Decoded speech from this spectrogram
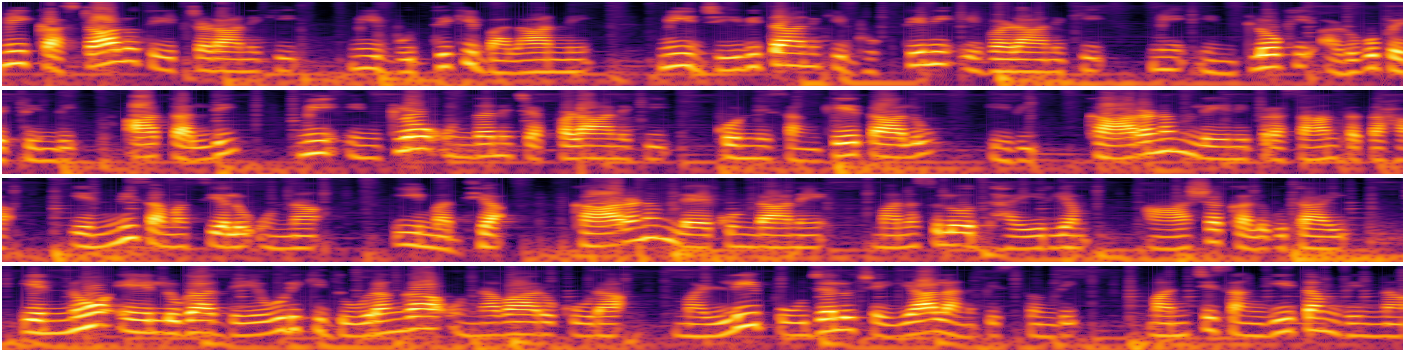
మీ కష్టాలు తీర్చడానికి మీ బుద్ధికి బలాన్ని మీ జీవితానికి భుక్తిని ఇవ్వడానికి మీ ఇంట్లోకి అడుగుపెట్టింది ఆ తల్లి మీ ఇంట్లో ఉందని చెప్పడానికి కొన్ని సంకేతాలు ఇవి. కారణం లేని ప్రశాంతత. ఎన్ని సమస్యలు ఉన్నా ఈ మధ్య కారణం లేకుండానే మనసులో ధైర్యం ఆశ కలుగుతాయి. ఎన్నో ఏళ్ళుగా దేవుడికి దూరంగా ఉన్నవారు కూడా మళ్ళీ పూజలు చెయ్యాలనిపిస్తుంది. మంచి సంగీతం విన్నా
